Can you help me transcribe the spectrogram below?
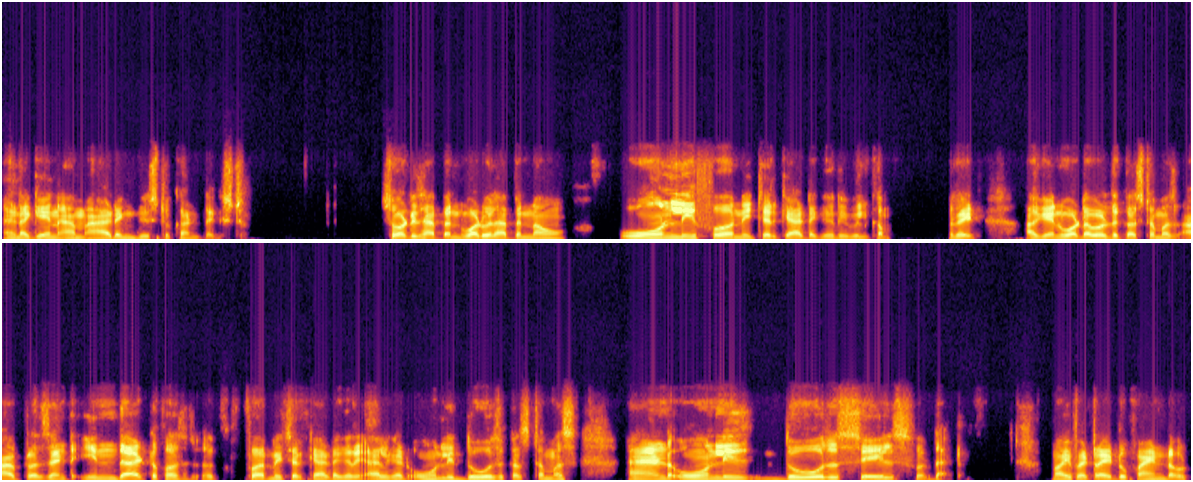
And again, I'm adding this to context. So what is happen? What will happen now? Only furniture category will come, right? Again, whatever the customers are present in that uh, furniture category, I'll get only those customers and only those sales for that. Now, if I try to find out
